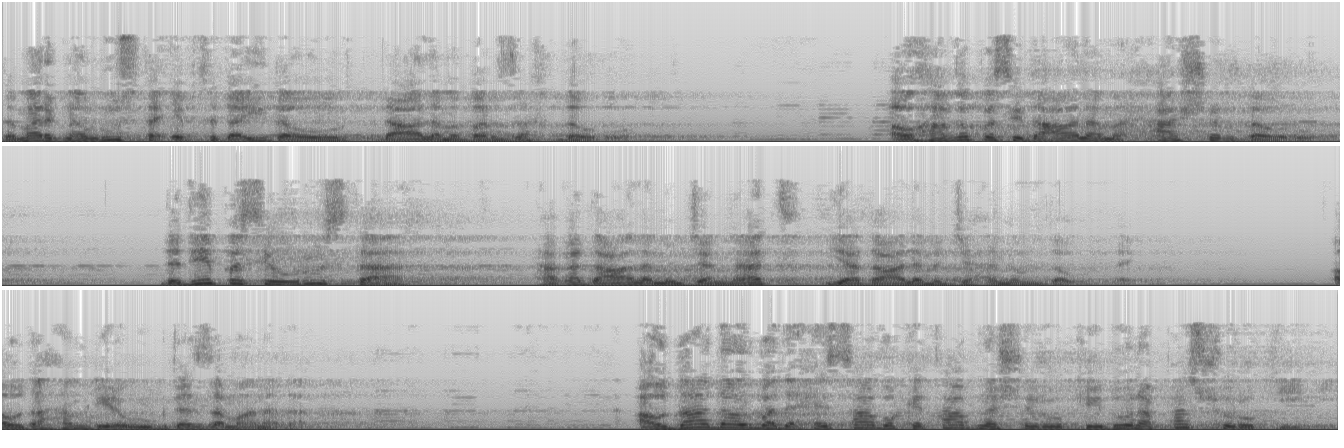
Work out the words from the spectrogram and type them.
د مرګ نه وروسته ابتدایي دور د عالم برزخ دور او هغه پسې د عالم حاشر دور د دې پسې وروسته هغه د عالم الجنت یا د عالم الجهنم دور دی او دا هم ډیره اوږده زمانه ده او دا دور به د حساب و کتاب نه شروع کیدو نه پس شروع کیږي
